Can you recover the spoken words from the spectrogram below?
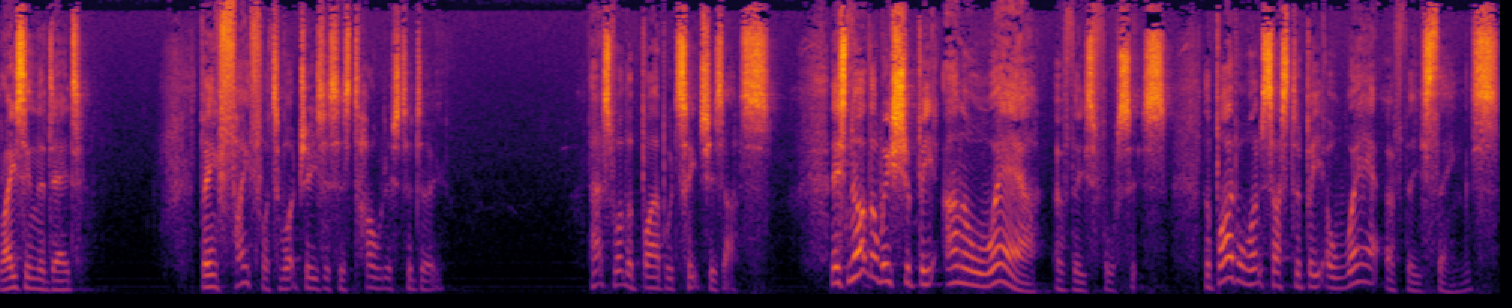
raising the dead, being faithful to what Jesus has told us to do. That's what the Bible teaches us. It's not that we should be unaware of these forces. The Bible wants us to be aware of these things,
